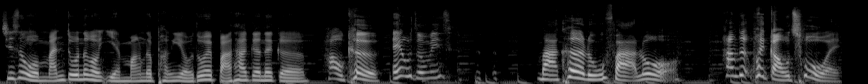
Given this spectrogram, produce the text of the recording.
其实我蛮多那种眼盲的朋友都会把他跟那个浩克，哎、欸，我怎么名字？马克鲁法洛，他们会搞错哎、欸，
